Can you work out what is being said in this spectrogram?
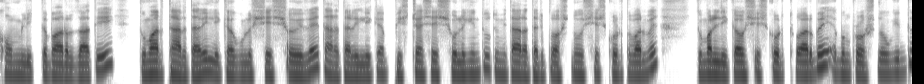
কম লিখতে পারো, যাতে তোমার তাড়াতাড়ি লেখাগুলো শেষ হয়ে যায়। তাড়াতাড়ি লেখা পৃষ্ঠা শেষ হলে কিন্তু তুমি তাড়াতাড়ি প্রশ্নও শেষ করতে পারবে, তোমার লেখাও শেষ করতে পারবে এবং প্রশ্নও কিন্তু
